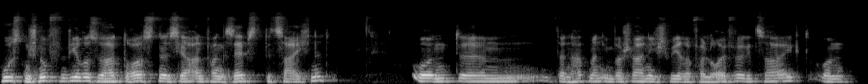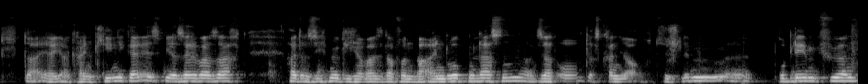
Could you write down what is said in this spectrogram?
Husten-Schnupfen-Virus, so hat Drosten es ja anfangs selbst bezeichnet. Und ähm, dann hat man ihm wahrscheinlich schwere Verläufe gezeigt. Und da er ja kein Kliniker ist, wie er selber sagt, hat er sich möglicherweise davon beeindrucken lassen. Hat gesagt, oh, das kann ja auch zu schlimmen äh, Problemen führen.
